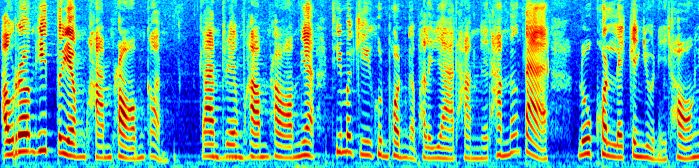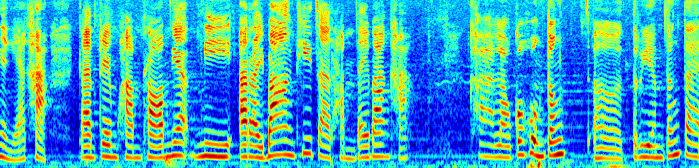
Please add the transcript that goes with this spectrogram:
เอาเริ่มที่เตรียมความพร้อมก่อน การเตรียมความพร้อมเนี่ยที่เมื่อกี้คุณพลกับภรรยาทำเนี่ยทำตั้งแต่ลูกคนเล็กยังอยู่ในท้องอย่างเงี้ยค่ะ การเตรียมความพร้อมเนี่ยมีอะไรบ้างที่จะทำได้บ้างคะค่ะเราก็คงต้องเออเตรียมตั้งแต่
